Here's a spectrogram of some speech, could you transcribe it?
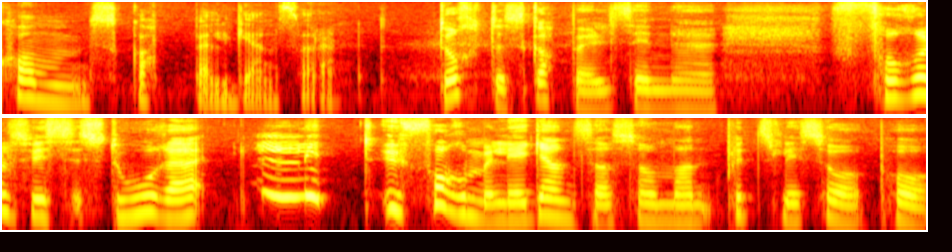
kom Skappel-genseren. Dorte Skappel sin eh, forholdsvis store, litt uformelige genser som man plutselig så på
